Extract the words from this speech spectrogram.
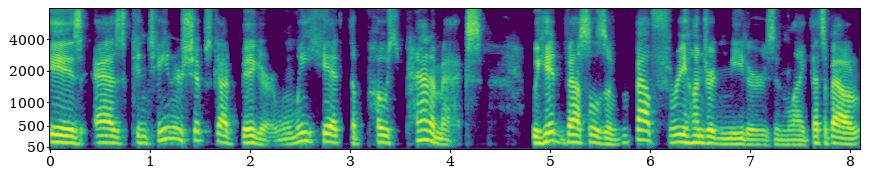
Is as container ships got bigger, when we hit the post Panamax, we hit vessels of about 300 meters in length. That's about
